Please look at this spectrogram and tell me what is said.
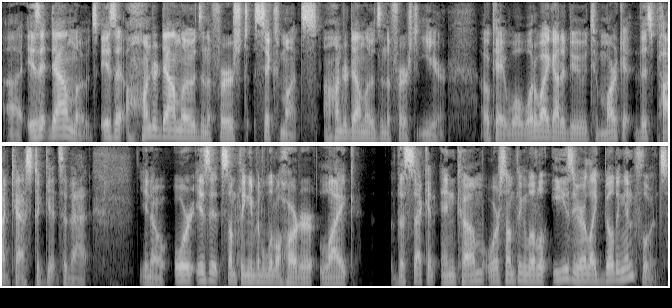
Uh, is it downloads? Is it 100 downloads in the first six months? 100 downloads in the first year? okay, well, what do I got to do to market this podcast to get to that? You know, or is it something even a little harder like the second income or something a little easier like building influence?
